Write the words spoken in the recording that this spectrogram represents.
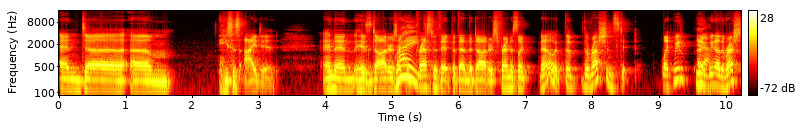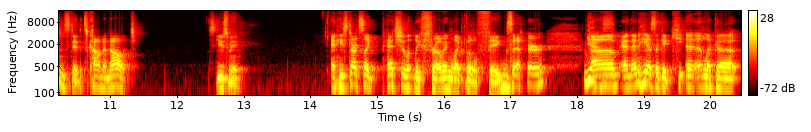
And uh, um, he says, I did. And then his daughter's like Right. impressed with it, but then the daughter's friend is like, no, the the Russians did. Like we Yeah. we know the Russians did. It's common knowledge. Excuse me. And he starts like petulantly throwing like little figs at her. Yes. Um, and then he has like a uh, like a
